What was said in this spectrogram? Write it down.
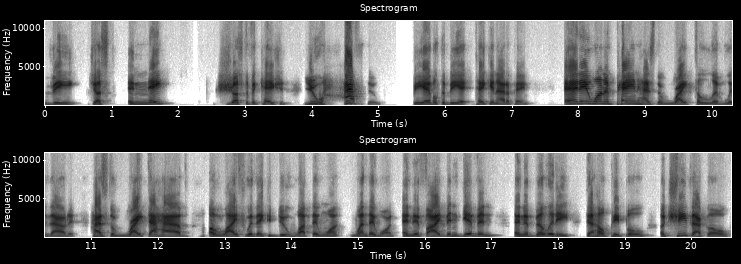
the just innate justification. You have to be able to be taken out of pain. Anyone in pain has the right to live without it, has the right to have a life where they could do what they want when they want. And if I've been given an ability to help people achieve that goal,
